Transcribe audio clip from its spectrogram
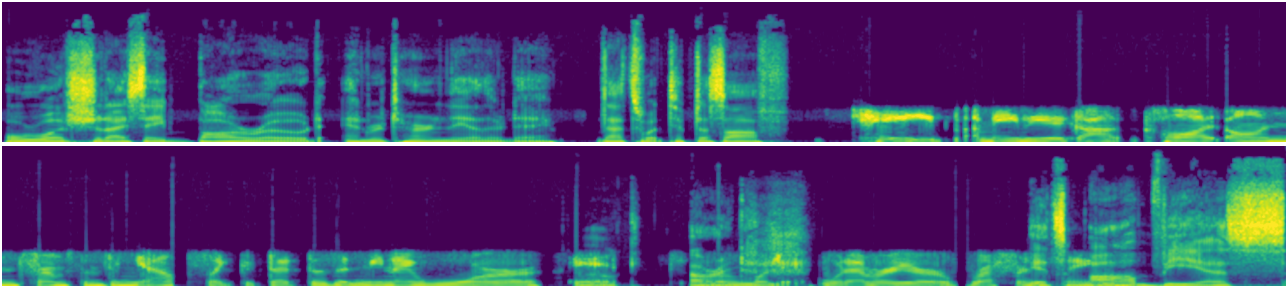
Or what should I say, borrowed and returned the other day. That's what tipped us off. Tape. Maybe it got caught on from something else. Like that doesn't mean I wore it. All or what, whatever you're referencing. It's obvious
